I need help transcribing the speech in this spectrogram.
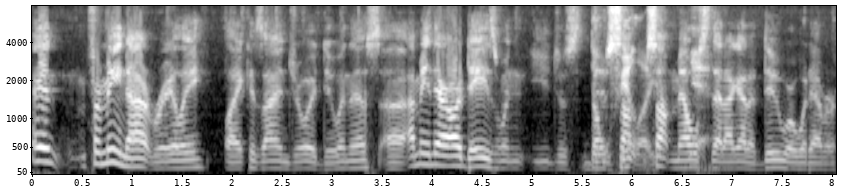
And for me, not really. Like, cause I enjoy doing this. Uh, I mean, there are days when you just Don't feel some- like something else Yeah. that I got to do or whatever.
